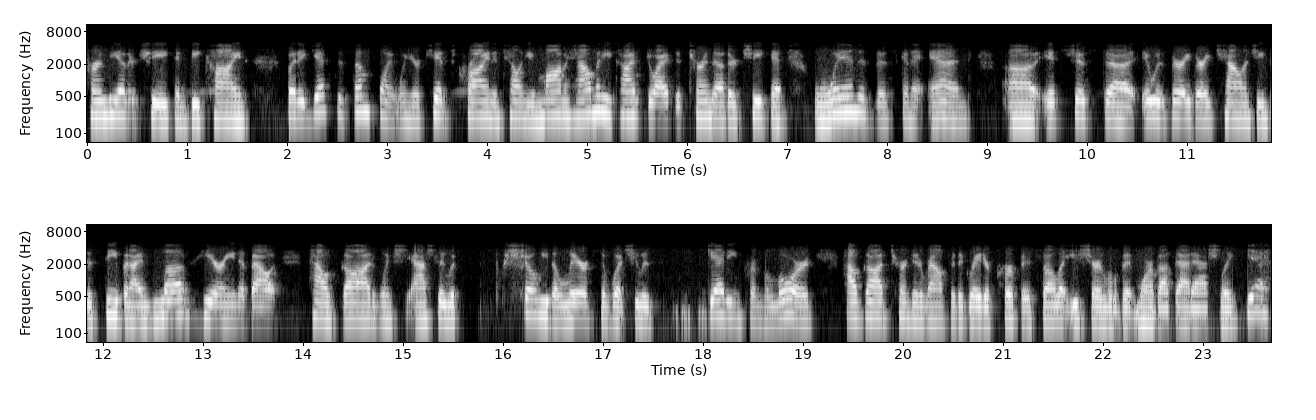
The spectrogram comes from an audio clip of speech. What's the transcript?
turn the other cheek and be kind. But it gets to some point when your kid's crying and telling you, Mom, how many times do I have to turn the other cheek and when is this going to end? Uh, it's just, uh, it was very, very challenging to see. But I love hearing about how God, when she, Ashley would show me the lyrics of what she was getting from the Lord, how God turned it around for the greater purpose. So I'll let you share a little bit more about that, Ashley. Yes.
